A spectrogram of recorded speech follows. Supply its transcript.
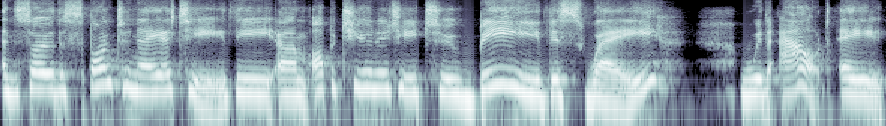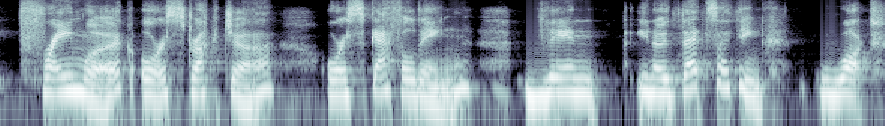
and so the spontaneity, the um, opportunity to be this way without a framework or a structure or a scaffolding, then, you know, that's, I think, what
